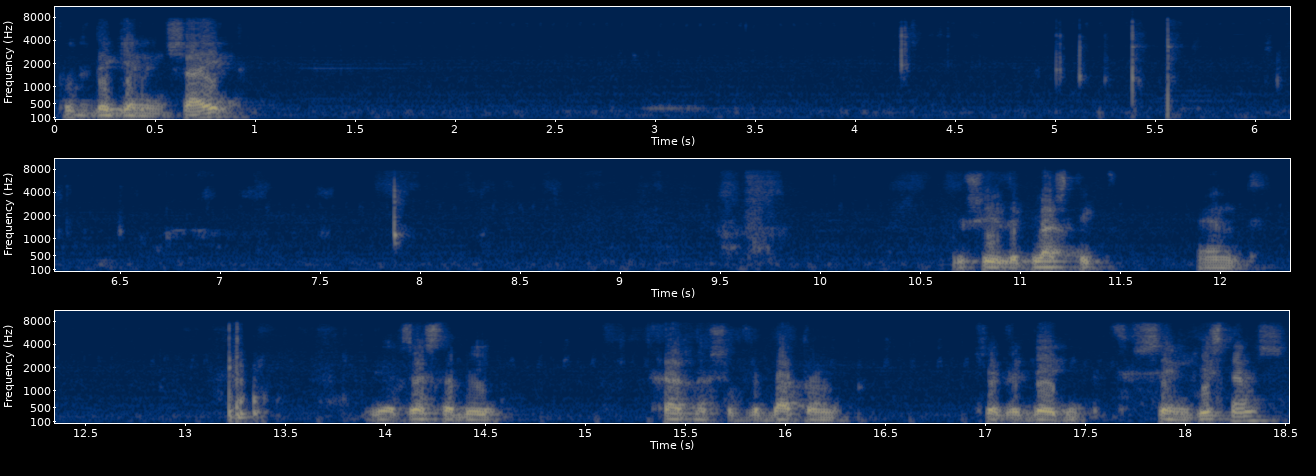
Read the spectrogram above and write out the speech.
Put it again inside. you see the plastic and the adjustable hardness of the button have the same distance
